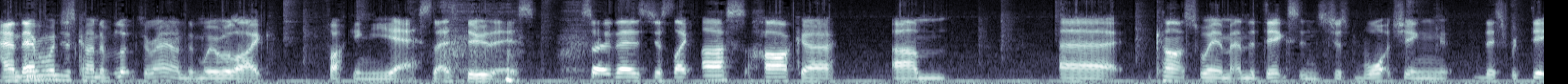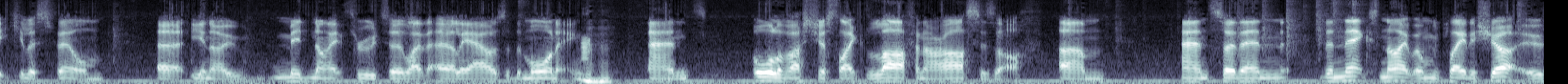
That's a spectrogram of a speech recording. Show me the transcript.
And everyone just kind of looked around, and we were like, "Fucking yes, let's do this." so there's just like us, Harker, um, uh, Can't Swim, and the Dixons just watching this ridiculous film, uh, you know, midnight through to like the early hours of the morning, Mhm. and all of us just like laughing our asses off. Um, and so then the next night when we played a show,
